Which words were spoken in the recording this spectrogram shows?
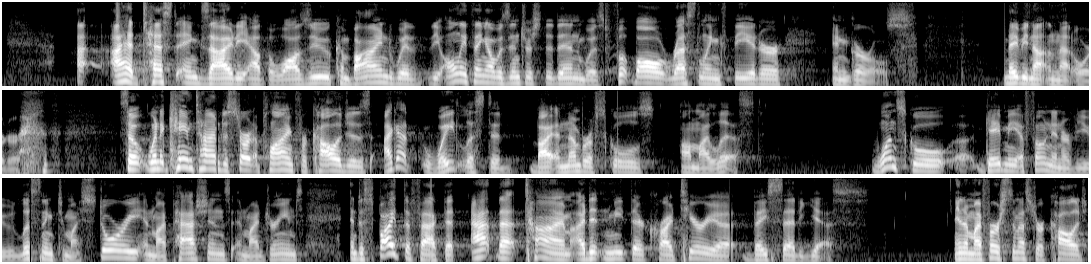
I, I, had test anxiety out the wazoo, combined with the only thing I was interested in was football, wrestling, theater, and girls. Maybe not in that order. so when it came time to start applying for colleges, I got waitlisted by a number of schools on my list. One school uh, gave me a phone interview listening to my story and my passions and my dreams. And despite the fact that at that time I didn't meet their criteria, they said yes. And in my first semester of college,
